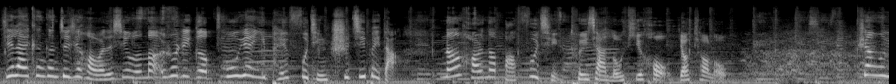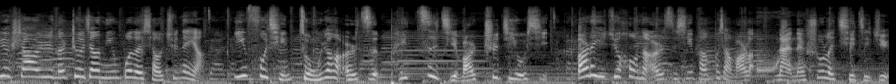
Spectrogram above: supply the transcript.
接下来看看最近好玩的新闻吧。说这个不愿意陪父亲吃鸡被打，男孩呢把父亲推下楼梯后要跳楼。上个月十二日呢，浙江宁波的小区内啊，因父亲总让儿子陪自己玩吃鸡游戏，玩了一局后呢，儿子心烦不想玩了，奶奶说了其几句，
